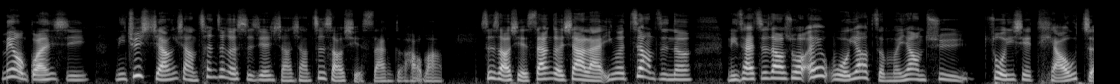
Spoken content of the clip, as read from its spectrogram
没有关系，你去想想，趁这个时间想想，至少写三个好吗？至少写三个下来，因为这样子呢，你才知道说：“哎，我要怎么样去做一些调整？”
